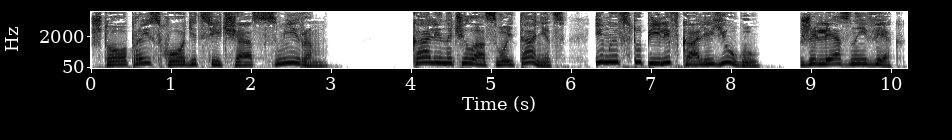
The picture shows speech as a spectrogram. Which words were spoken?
что происходит сейчас с миром? Кали начала свой танец, и мы вступили в Кали-Югу, Железный век,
